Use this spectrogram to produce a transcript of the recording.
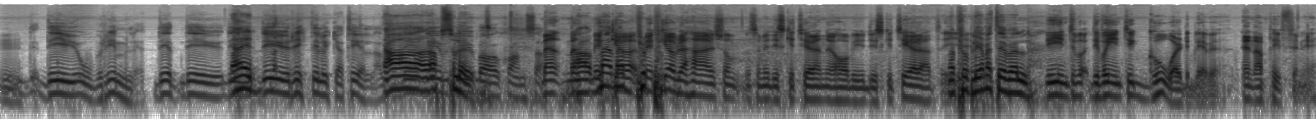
Det, det är ju orimligt. Det, det, är, ju, det, Nej, det är ju riktig lycka till. Alltså, Ja, det, det, är Det är ju absolut. bara att chansa. Men, men, Ja, mycket, men mycket av det här som, som vi diskuterar nu har vi ju diskuterat. Men problemet är väl... Det, är inte, det var ju inte igår det blev en epiphany.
